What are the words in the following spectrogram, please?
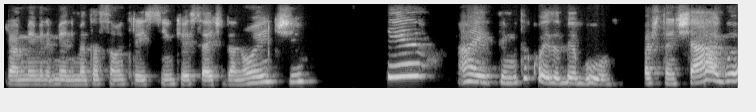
para minha, minha alimentação entre as 5 e as 7 da noite. E, ai, tem muita coisa, bebo bastante água,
